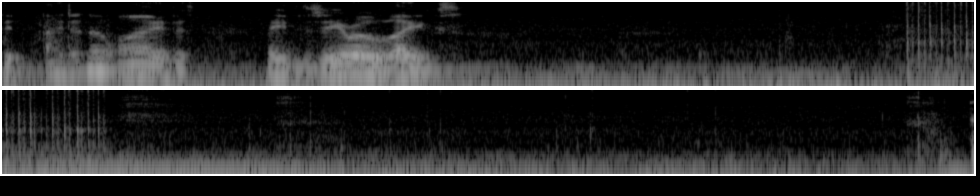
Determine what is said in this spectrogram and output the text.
See, I don't know why this made zero likes.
